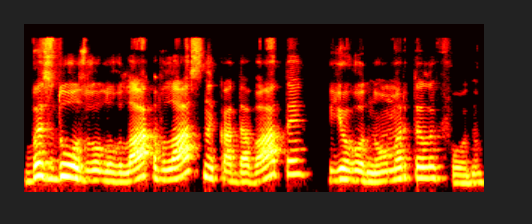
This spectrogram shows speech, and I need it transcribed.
без дозволу власника давати його номер телефону.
